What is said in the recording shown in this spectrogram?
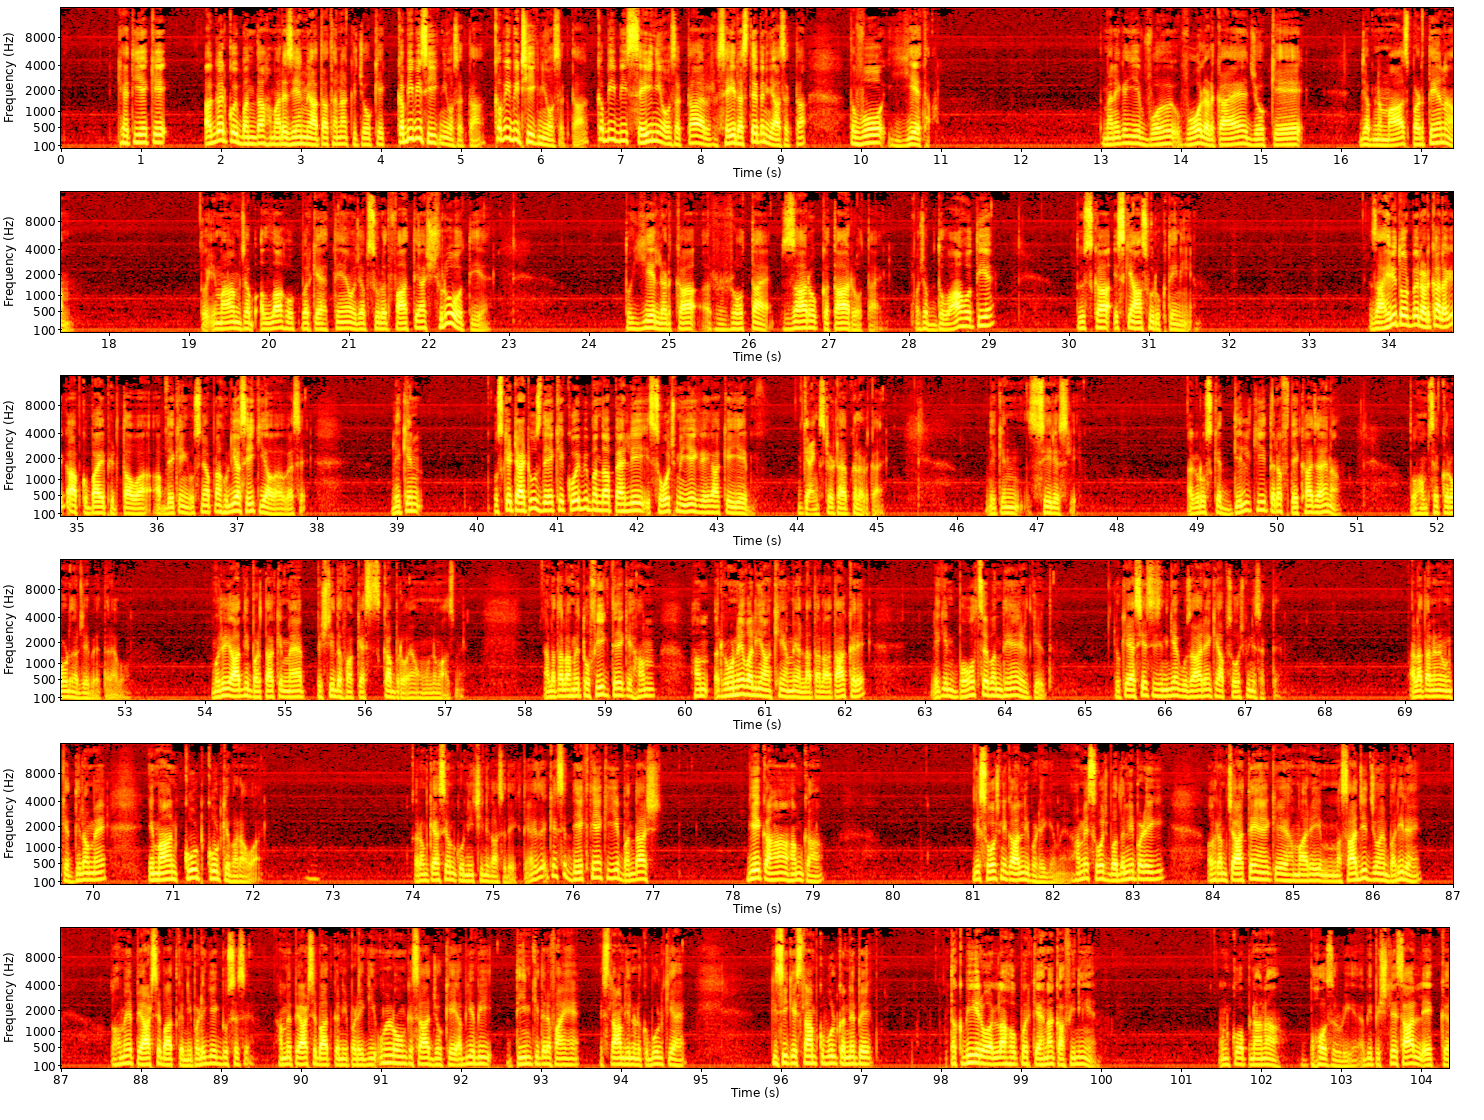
کہتی ہے کہ اگر کوئی بندہ ہمارے ذہن میں آتا تھا نا کہ جو کہ کبھی بھی سیکھ نہیں ہو سکتا، کبھی بھی ٹھیک نہیں ہو سکتا، کبھی بھی صحیح نہیں ہو سکتا اور صحیح رستے پہ نہیں جا سکتا، تو وہ یہ تھا۔ تو میں نے کہا یہ وہ وہ لڑکا ہے جو کہ جب نماز پڑھتے ہیں نا ہم، تو امام جب اللہ اکبر کہتے ہیں اور جب صورت فاتحہ شروع ہوتی ہے تو یہ لڑکا روتا ہے، زار و قطار روتا ہے۔ اور جب دعا ہوتی ہے، تو اس کا، اس کے آنسو رکتے نہیں ہیں۔ ظاہری طور پہ لڑکا لگے گا، آپ کو بائے پھرتا ہوا، آپ دیکھیں گے، اس نے اپنا حلیہ صحیح کیا ہوا ویسے۔ لیکن اس کے ٹیٹوز دیکھ کے کوئی بھی بندہ پہلے سوچ میں یہ کہے گا کہ یہ گینگسٹر ٹائپ کا لڑکا ہے۔ لیکن سیریسلی اگر اس کے دل کی طرف دیکھا جائے نا، تو ہم سے کروڑ درجے بہتر ہے وہ۔ مجھے یاد نہیں پڑتا کہ میں پچھلی دفعہ کیس کب رویا ہوں نماز میں۔ اللہ تعالیٰ ہمیں توفیق دے کہ ہم ہم رونے والی آنکھیں ہمیں اللہ تعالیٰ عطا کرے، لیکن بہت سے بندے ہیں ارد گرد جو کہ ایسی ایسی زندگیاں گزارے ہیں کہ آپ سوچ بھی نہیں سکتے۔ اللہ تعالیٰ نے ان کے دلوں میں ایمان کوٹ کوٹ کے بھرا ہوا ہے۔ اور ہم کیسے ان کو نیچی نگاہ سے دیکھتے ہیں؟ کیسے دیکھتے ہیں کہ یہ بندہ یہ کہاں، ہم کہاں؟ یہ سوچ نکالنی پڑے گی ہمیں۔ ہمیں سوچ بدلنی پڑے گی۔ اگر ہم چاہتے ہیں کہ ہماری مساجد جو ہیں بری رہیں، تو ہمیں پیار سے بات کرنی پڑے گی ایک دوسرے سے۔ ہمیں پیار سے بات کرنی پڑے گی ان لوگوں کے ساتھ جو کہ ابھی ابھی دین کی طرف آئے ہیں، اسلام جنہوں نے قبول کیا ہے۔ کسی کے اسلام قبول کرنے پہ تکبیر اور اللہ اکبر کہنا کافی نہیں ہے۔ ان کو اپنانا بہت ضروری ہے۔ ابھی پچھلے سال ایک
